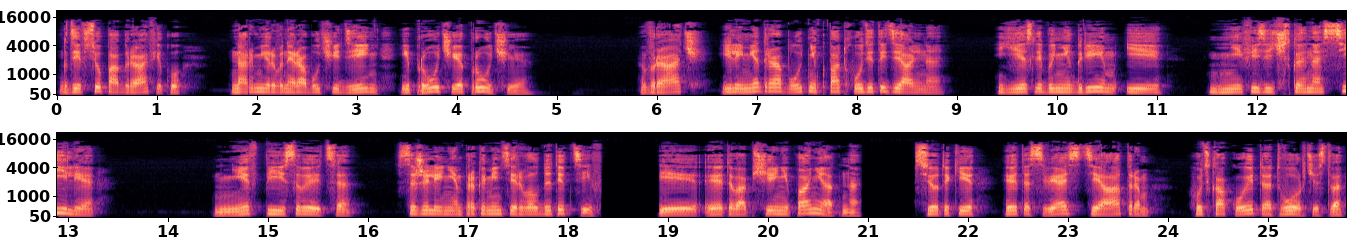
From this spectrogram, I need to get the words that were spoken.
где все по графику, нормированный рабочий день и прочее, прочее. Врач или медработник подходит идеально. Если бы не грим и не физическое насилие. Не вписывается, с сожалением прокомментировал детектив. И это вообще непонятно. Все-таки эта связь с театром, хоть какое-то творчество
